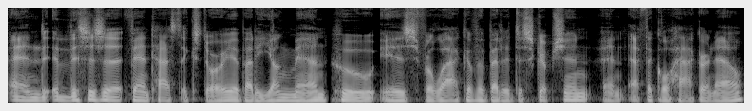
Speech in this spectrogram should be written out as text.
And this is a fantastic story about a young man who is, for lack of a better description, an ethical hacker now.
